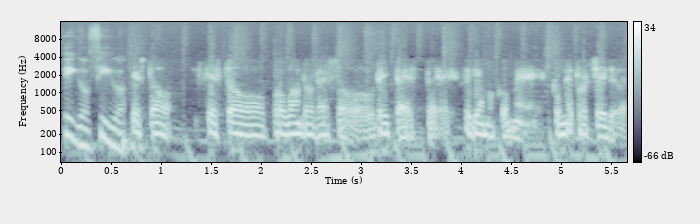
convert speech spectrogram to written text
Figo, figo. Che sto, che sto provando adesso dei test e vediamo come, come procedere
